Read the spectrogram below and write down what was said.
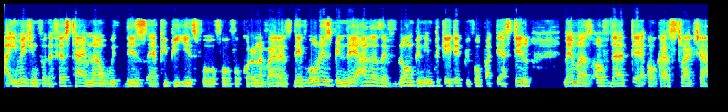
are emerging for the first time now with these uh, PPEs for, for, for coronavirus. They've always been there. Others have long been implicated before, but they are still members of that uh, organ structure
